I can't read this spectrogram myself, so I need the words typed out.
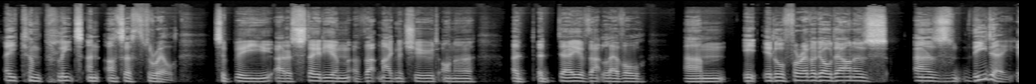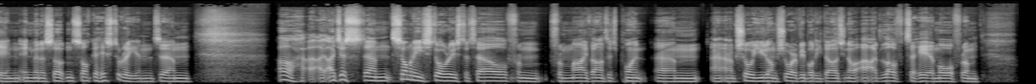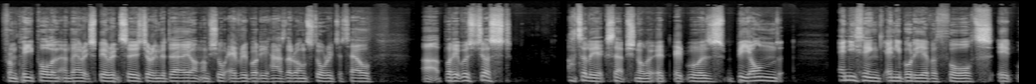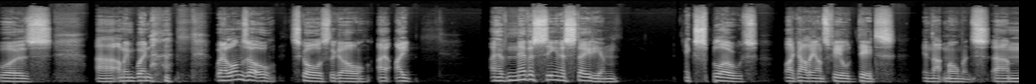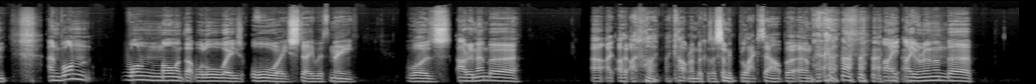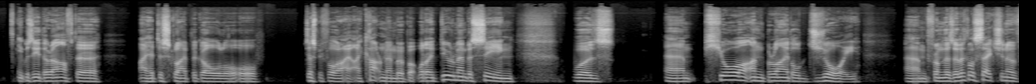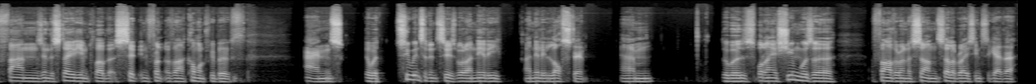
a complete and utter thrill to be at a stadium of that magnitude on a a, a day of that level. Um, it, it'll forever go down as as the day in in Minnesotan soccer history, and um, oh, I, I just um, so many stories to tell from from my vantage point, um, and, and I'm sure you. I'm sure everybody does. You know, I, I'd love to hear more from from people and, and their experiences during the day. I'm, I'm sure everybody has their own story to tell, uh, but it was just utterly exceptional. It it was beyond anything anybody ever thought. It was. Uh, I mean, when when Alonso scores the goal, I, I I have never seen a stadium explode like Allianz Field did in that moment. Um, and one one moment that will always always stay with me was I remember. Uh, I, I, I can't remember because I suddenly blacked out, but um, I I remember it was either after I had described the goal or, or just before. I, I can't remember, but what I do remember seeing was um, pure unbridled joy um, from there's a little section of fans in the stadium club that sit in front of our commentary booth, and there were two incidences where I nearly I nearly lost it. Um, there was what I assume was a, a father and a son celebrating together,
